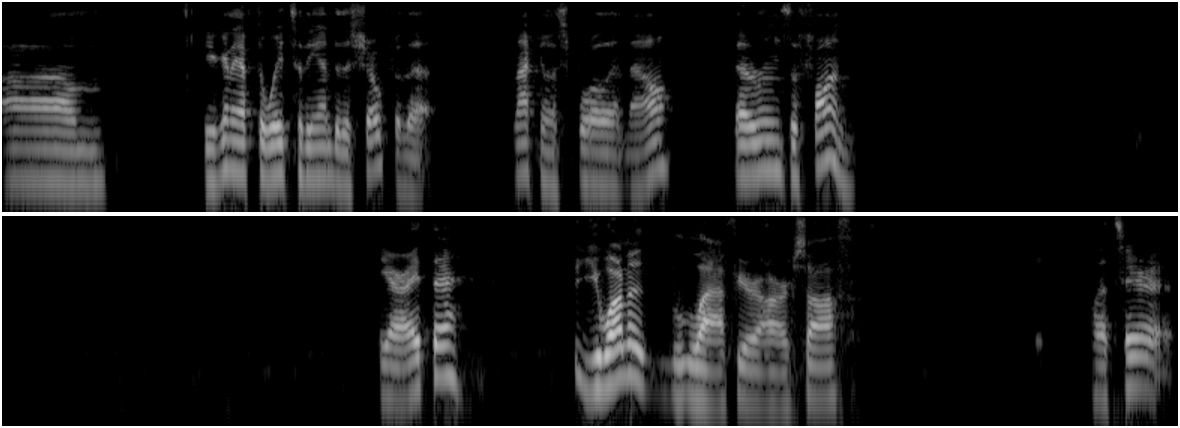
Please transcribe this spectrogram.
Um, you're gonna have to wait to the end of the show for that. not gonna spoil it now. That ruins the fun. You all right there? you want to laugh your arse off? Let's hear it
